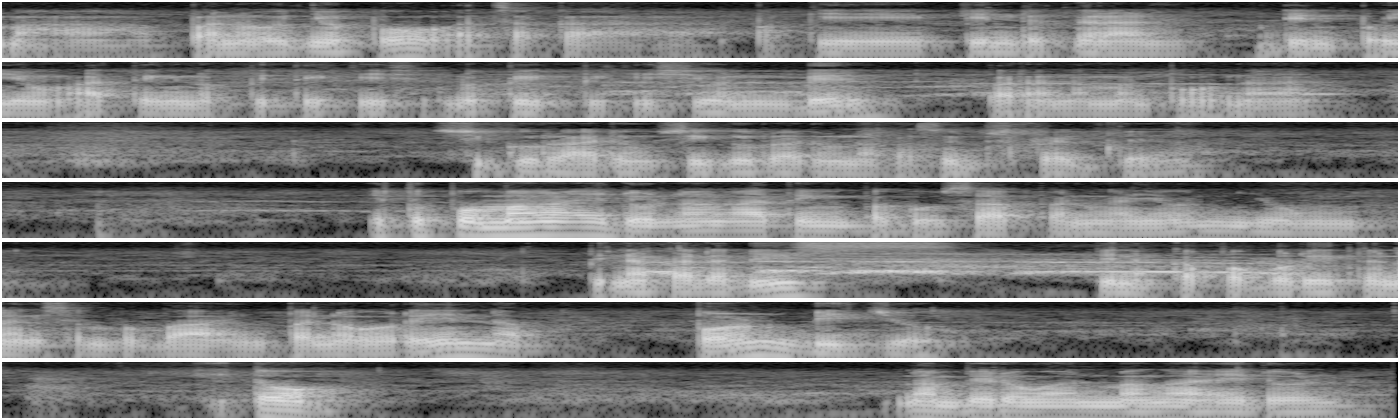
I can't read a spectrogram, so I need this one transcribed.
Mapanood nyo po at saka pakipindot na lang din po yung ating notification, bell para naman po na siguradong siguradong nakasubscribe kayo. Ito po mga idol ang ating pag-usapan ngayon yung pinakadabis pinakapaborito ng isang babaeng panoorin na porn video. Ito number one mga idol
